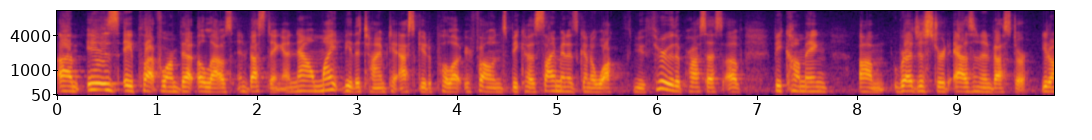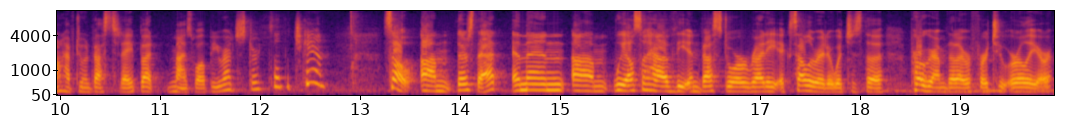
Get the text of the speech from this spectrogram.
um, is a platform that allows investing. And now might be the time to ask you to pull out your phones because Simon is going to walk you through the process of becoming um, registered as an investor. You don't have to invest today, but might as well be registered so that you can. So um, there's that. And then um, we also have the Investor Ready Accelerator, which is the program that I referred to earlier.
